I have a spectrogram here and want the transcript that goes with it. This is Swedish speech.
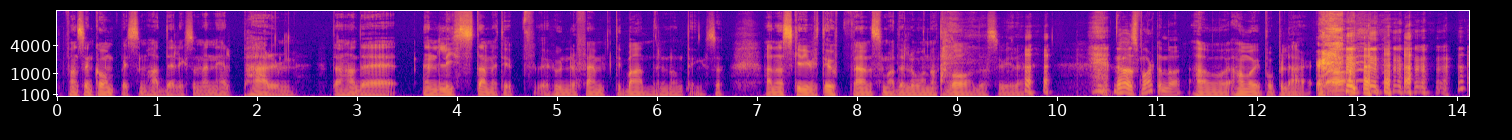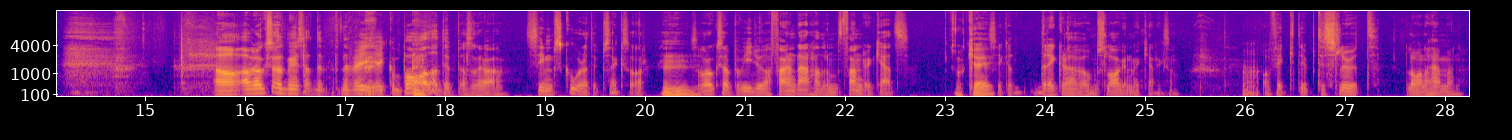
Det fanns en kompis som hade liksom en hel perm Där han hade en lista med typ 150 band eller någonting. Så han har skrivit upp vem som hade lånat vad och så vidare Det var smart ändå. Han var, han var ju populär. Ja, ja jag vill också minnas att när vi gick och badade typ, alltså när jag var simskola typ sex år mm. Så var det också på videoaffären där hade de Thundercats. Okej, Så gick jag och dreglade över omslagen mycket liksom. Ja. Och fick typ till slut låna hem en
